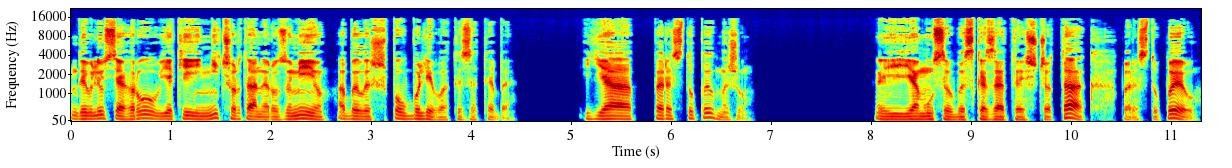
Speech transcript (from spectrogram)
дивлюся гру, в якій ні чорта не розумію, аби лиш повболівати за тебе. Я переступив межу. Я мусив би сказати, що так, переступив,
